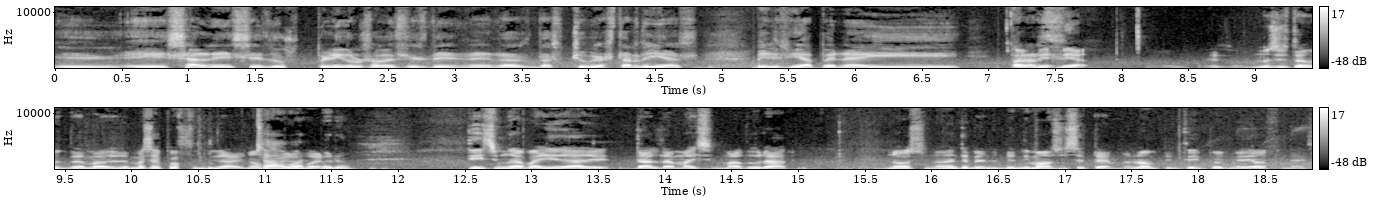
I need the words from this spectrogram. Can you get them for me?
eh, eh, salese dos peligros a veces de, de, das, das chuvias tardías merecía a pena aí para mira, mira eso, non se estamos demasiada profundidade, non? Xa, pero, bueno, bueno, pero... Tis unha variedade tarda máis en madurar nos normalmente vendimamos en setembro, non? Principios, mediados, finais.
